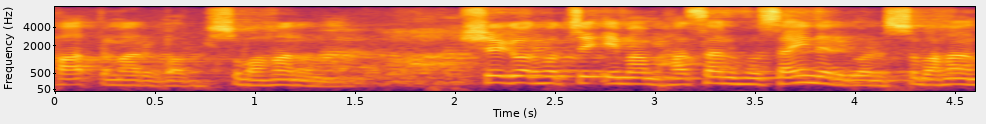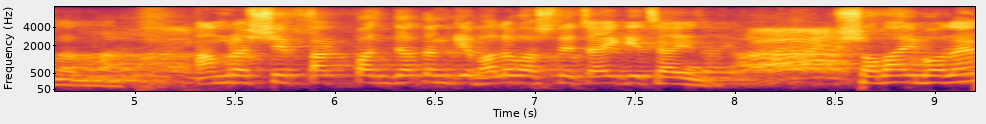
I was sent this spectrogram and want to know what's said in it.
ফাতমার গড় সুবাহান আল্লাহ সে গড় হচ্ছে ইমাম হাসান হুসাইনের গড় সুবাহান আল্লাহ আমরা সে পাক পাঞ্জাতানকে ভালোবাসতে চাই কি চাই না? সবাই বলেন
